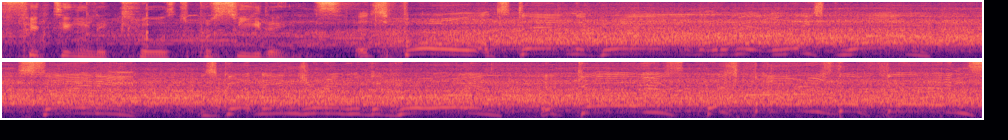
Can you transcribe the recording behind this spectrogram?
fittingly closed proceedings. It's full, it's down the ground, it'll be at least one. Saini, he's got an injury with the groin. It goes as far as the fence.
